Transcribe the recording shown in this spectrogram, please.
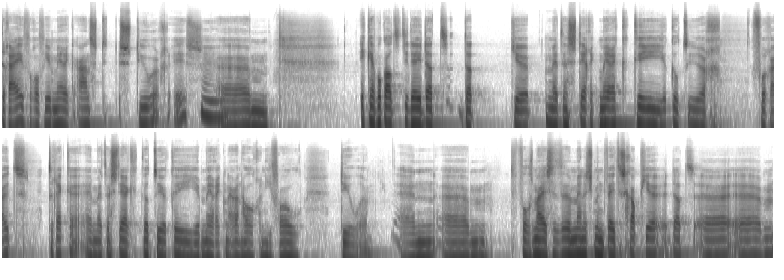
drijver of je merk aanstuur is. Hmm. Ehm, ik heb ook altijd het idee dat, dat je met een sterk merk kun je je cultuur vooruit trekken. En met een sterke cultuur kun je je merk naar een hoger niveau duwen. En ehm, volgens mij is het een managementwetenschapje dat eh, ehm,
